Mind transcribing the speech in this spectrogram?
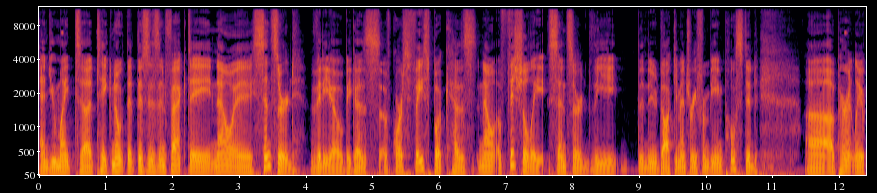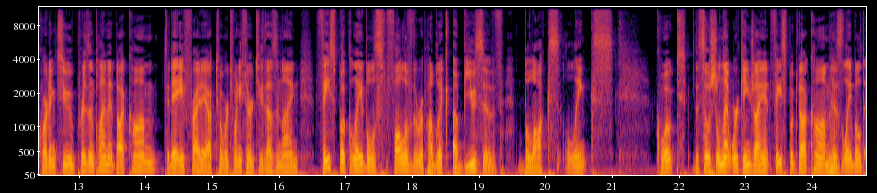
And you might uh, take note that this is in fact a now a censored video because of course Facebook has now officially censored the the new documentary from being posted. Uh, apparently, according to PrisonPlanet.com, today, Friday, October 23rd, 2009, Facebook labels Fall of the Republic abusive, blocks links. Quote, the social networking giant Facebook.com has labeled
